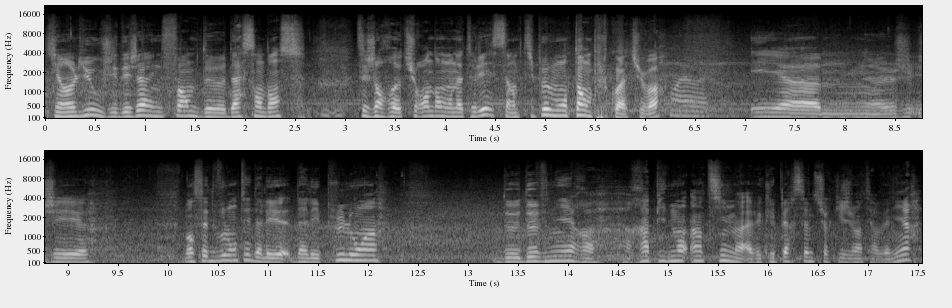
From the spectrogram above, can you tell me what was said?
qui est un lieu où j'ai déjà une forme d'ascendance. Mhm. C'est genre, euh, tu rentres dans mon atelier, c'est un petit peu mon temple, quoi, tu vois. Ouais, ouais. Et euh, j'ai- dans cette volonté d'aller d'aller plus loin, de devenir rapidement intime avec les personnes sur qui je vais intervenir,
